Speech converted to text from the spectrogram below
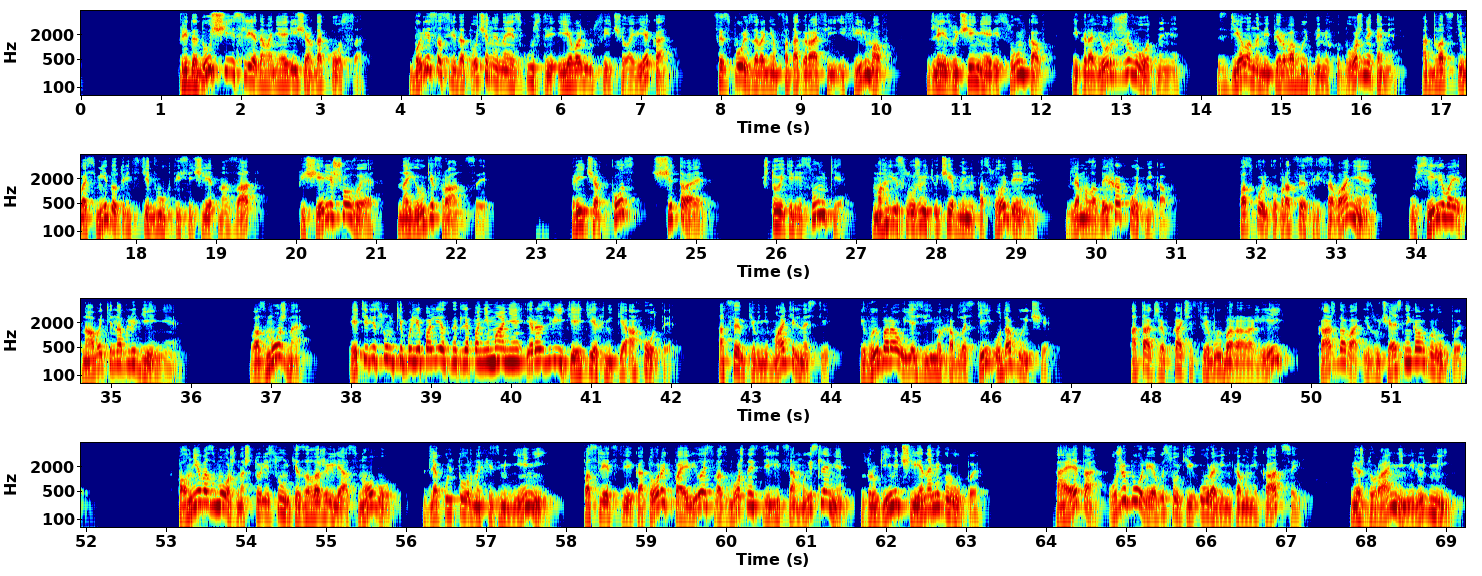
Предыдущие исследования Ричарда Косса были сосредоточены на искусстве и эволюции человека с использованием фотографий и фильмов для изучения рисунков и гравюр с животными, сделанными первобытными художниками от 28 до 32 тысяч лет назад в пещере Шове на юге Франции. Ричард Косс считает, что эти рисунки могли служить учебными пособиями для молодых охотников поскольку процесс рисования усиливает навыки наблюдения. Возможно, эти рисунки были полезны для понимания и развития техники охоты, оценки внимательности и выбора уязвимых областей у добычи, а также в качестве выбора ролей каждого из участников группы. Вполне возможно, что рисунки заложили основу для культурных изменений впоследствии которых появилась возможность делиться мыслями с другими членами группы. А это уже более высокий уровень коммуникаций между ранними людьми.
